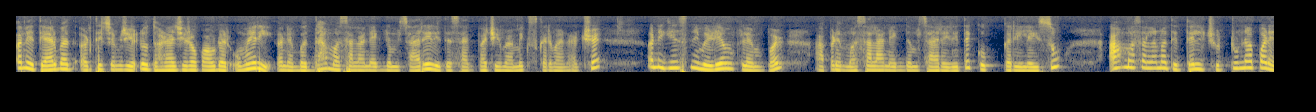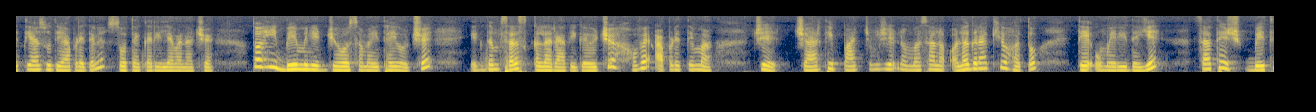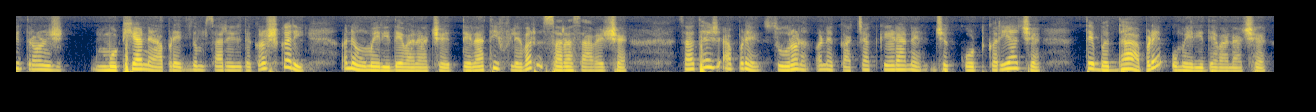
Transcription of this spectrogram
અને ત્યારબાદ અડધી ચમચી જેટલો ધણા જીરો પાવડર ઉમેરી અને બધા મસાલાને એકદમ સારી રીતે શાકભાજીમાં મિક્સ કરવાના છે. અને ગેસની મીડિયમ ફ્લેમ પર આપણે મસાલાને એકદમ સારી રીતે કૂક કરી લઈશું. આ મસાલામાંથી તેલ છૂટું ના પડે ત્યાં સુધી આપણે તેને સોતે કરી લેવાના છે. તો અહીં બે મિનિટ જેવો સમય થયો છે. એકદમ સરસ કલર આવી ગયો છે. હવે આપણે તેમાં જે ચારથી પાંચ ચમચી જેટલો મસાલો અલગ રાખ્યો હતો તે ઉમેરી દઈએ. સાથે જ બેથી ત્રણ મુઠિયાને આપણે એકદમ સારી રીતે ક્રશ કરી અને ઉમેરી દેવાના છે. તેનાથી ફ્લેવર સરસ આવે છે. સાથે જ આપણે સુરણ અને કાચા કેળાને જે કોટ કર્યા છે તે બધા આપણે ઉમેરી દેવાના છે.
